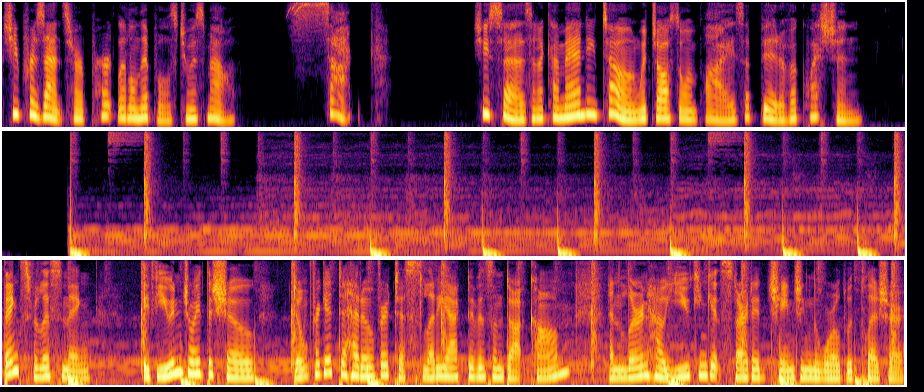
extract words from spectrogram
She presents her pert little nipples to his mouth. Suck, she says in a commanding tone which also implies a bit of a question. Thanks for listening. If you enjoyed the show, don't forget to head over to sluttyactivism.com and learn how you can get started changing the world with pleasure.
